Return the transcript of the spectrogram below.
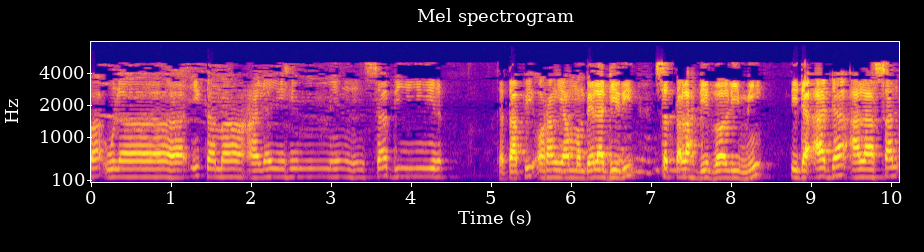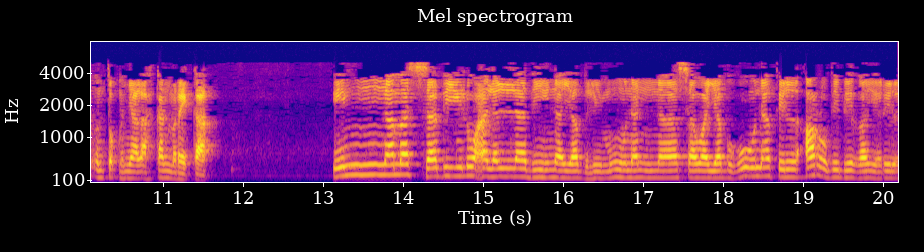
فأولئك ما عليهم من سبيل Tetapi orang yang membela diri setelah dizalimi tidak ada alasan untuk menyalahkan mereka. Sabilu 'ala alladhina yadhlimuna an-nasa wa yabghuna fil ardi bighairil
